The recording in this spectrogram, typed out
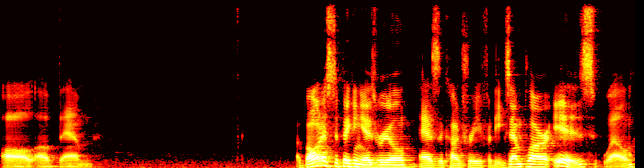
all of them. A bonus to picking Israel as the country for the exemplar is, well,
